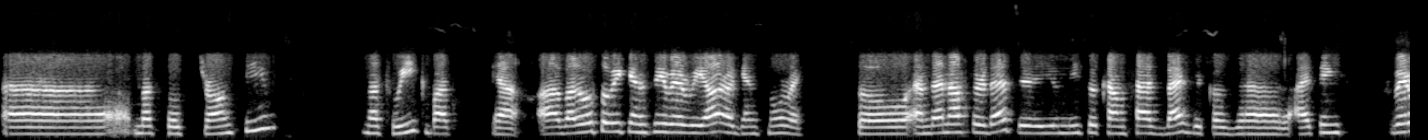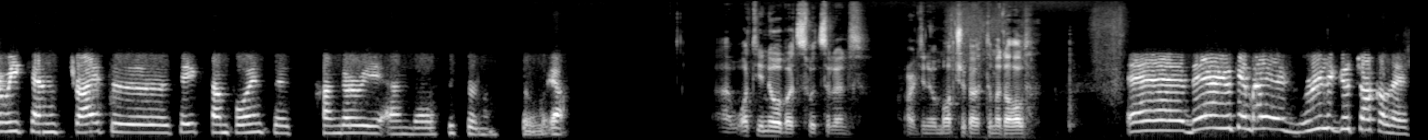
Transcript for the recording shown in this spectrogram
uh, not so strong teams not weak, but yeah. Uh, but also we can see where we are against Norway. So and then after that uh, you need to come fast back because uh, I think where we can try to take some points is Hungary and uh, Switzerland. So yeah. Uh, what do you know about Switzerland, or do you know much about them at all? Uh, there you can buy a really good chocolate.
